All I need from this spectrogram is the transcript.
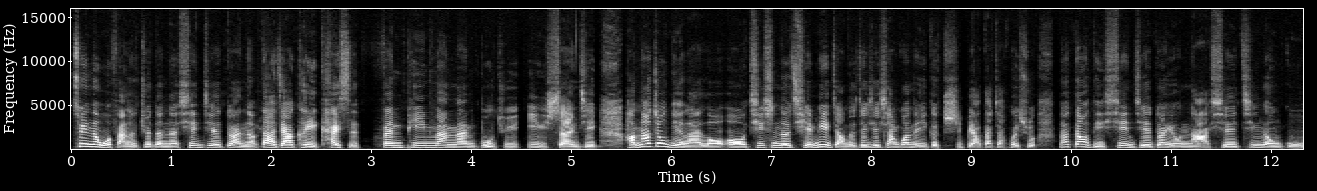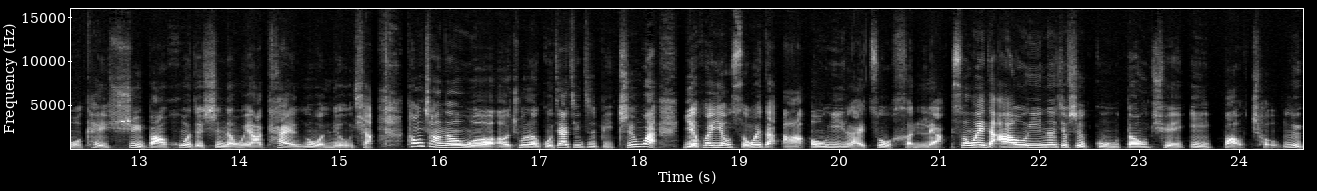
所以呢，我反而觉得呢，现阶段呢，大家可以开始。分批慢慢布局玉山金。好，那重点来喽哦。其实呢，前面讲的这些相关的一个指标，大家会说，那到底现阶段有哪些金融股我可以续报，或者是呢，我要太弱留强？通常呢，我呃除了股价净值比之外，也会用所谓的 ROE 来做衡量。所谓的 ROE 呢，就是股东权益报酬率。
